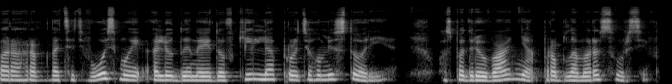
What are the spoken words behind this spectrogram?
Параграф 28. Людина і довкілля протягом історії. Господарювання проблема ресурсів.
